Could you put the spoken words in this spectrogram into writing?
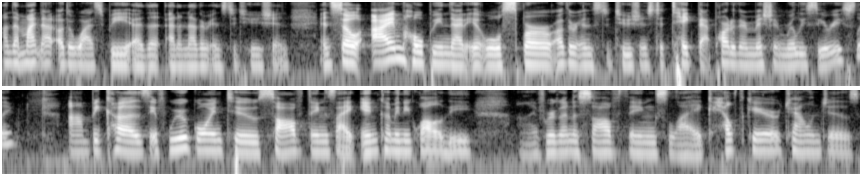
uh, that might not otherwise be at, a, at another institution. And so I'm hoping that it will spur other institutions to take that part of their mission really seriously. Um, because if we're going to solve things like income inequality, uh, if we're going to solve things like healthcare challenges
